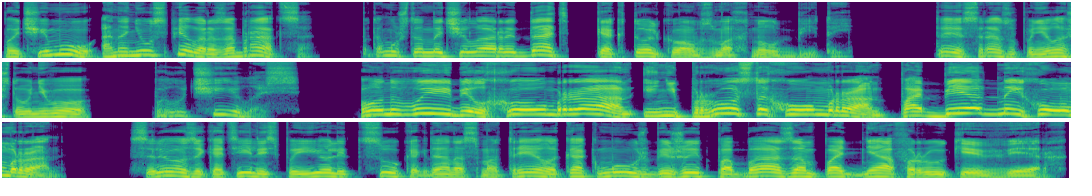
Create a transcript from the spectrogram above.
Почему она не успела разобраться? Потому что начала рыдать, как только он взмахнул битой. Тея сразу поняла, что у него получилось. Он выбил хоумран, и не просто хоумран, победный хоумран. Слезы катились по ее лицу, когда она смотрела, как муж бежит по базам, подняв руки вверх.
